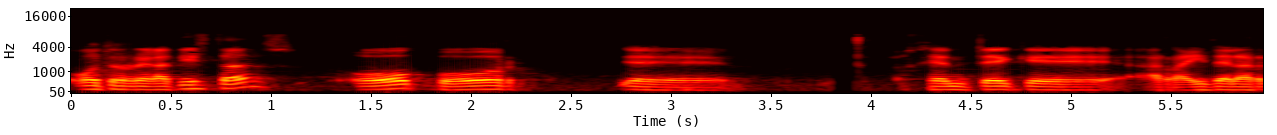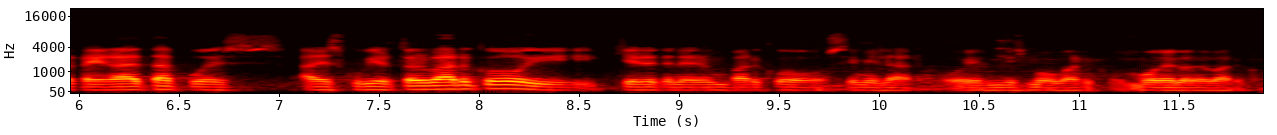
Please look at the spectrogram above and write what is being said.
otros regatistas o por eh, gente que a raíz de la regata pues ha descubierto el barco y quiere tener un barco similar o el mismo barco, modelo de barco.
